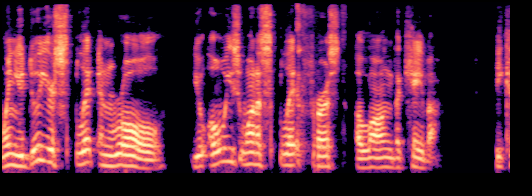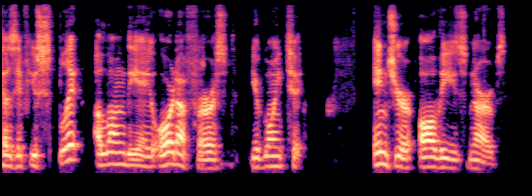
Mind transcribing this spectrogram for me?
when you do your split and roll, you always want to split first along the cava. Because if you split along the aorta first, you're going to injure all these nerves.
